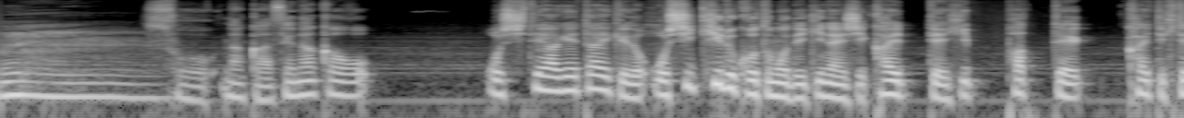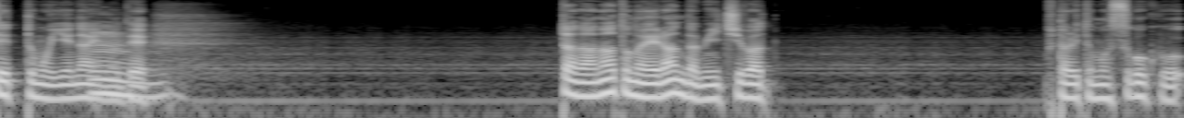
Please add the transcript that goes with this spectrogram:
うーん。そうなんか背中を押してあげたいけど押し切ることもできないし帰って引っ張って帰ってきてっても言えないので、うんただあなたの選んだ道は二人ともすごく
